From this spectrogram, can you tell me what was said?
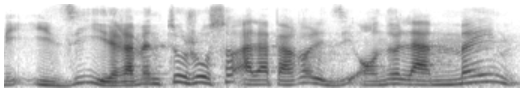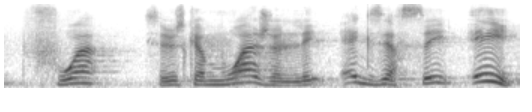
mais il dit, il ramène toujours ça à la parole. Il dit, on a la même foi. C'est juste que moi, je l'ai exercé. Et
